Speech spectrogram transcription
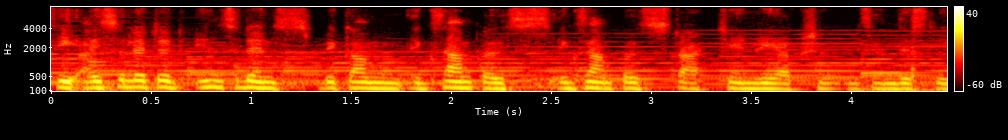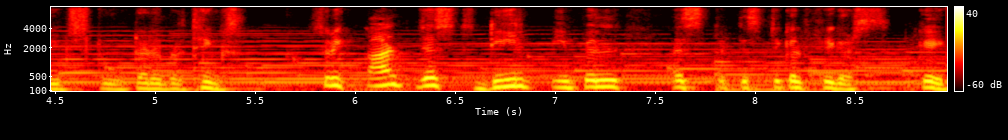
see isolated incidents become examples examples start chain reactions and this leads to terrible things so we can't just deal people as statistical figures okay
